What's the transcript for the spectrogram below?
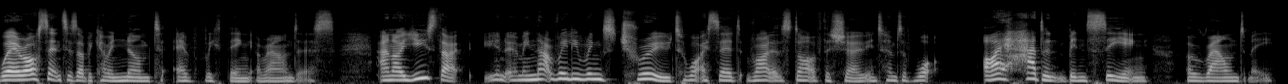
where our senses are becoming numb to everything around us. And I use that, you know, I mean, that really rings true to what I said right at the start of the show in terms of what I hadn't been seeing around me.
